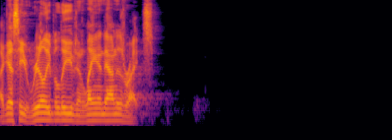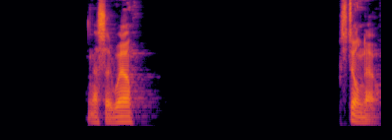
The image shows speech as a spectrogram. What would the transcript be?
I guess he really believed in laying down his rights. And I said, Well, still no.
